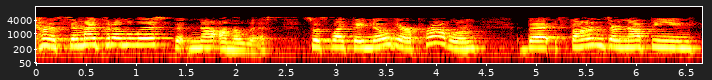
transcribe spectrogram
kind of semi put on the list, but not on the list. So it's like they know they're a problem, but funds are not being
